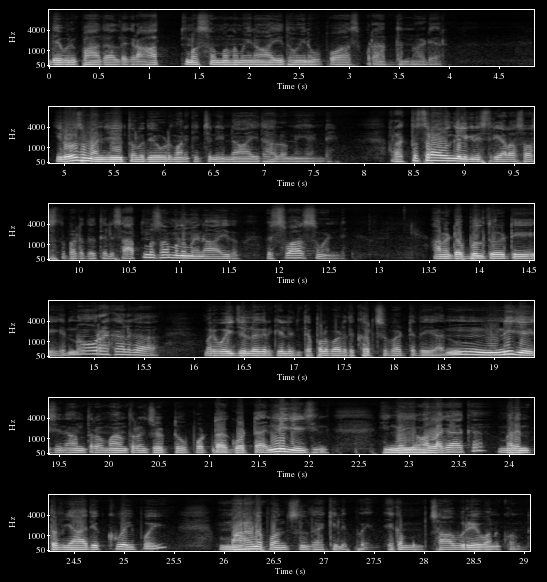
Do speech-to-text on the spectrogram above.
దేవుని పాదాల దగ్గర ఆత్మ సంబంధమైన ఆయుధమైన ఉపవాస ప్రార్థన వాడారు ఈరోజు మన జీవితంలో దేవుడు మనకిచ్చిన ఎన్నో ఆయుధాలు ఉన్నాయండి. రక్తస్రావం కలిగిన స్త్రీ ఎలా స్వస్థపడదో తెలుసు? ఆత్మ సంబంధమైన ఆయుధం విశ్వాసం అండి. ఆమె డబ్బులతోటి ఎన్నో రకాలుగా మరి వైద్యుల దగ్గరికి వెళ్ళి తిప్పలు పడితే ఖర్చు పట్టది అన్నీ చేసింది. అంతరం మంత్రం చెట్టు పుట్ట గొట్ట అన్నీ చేసింది. ఇంకా వల్లగాక మరింత వ్యాధి ఎక్కువైపోయి మరణ పంచుల దాకా వెళ్ళిపోయింది. ఇక చావు రేవనుకుంది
